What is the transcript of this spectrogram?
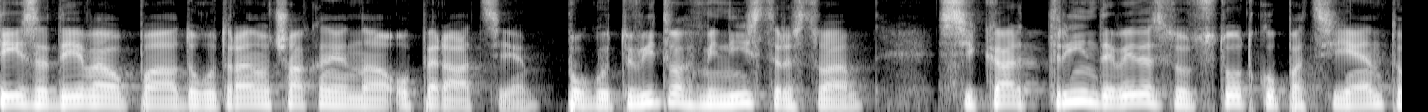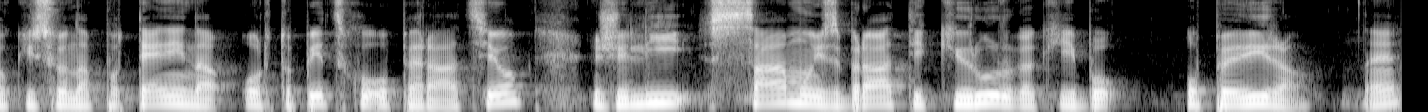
Te zadevajo pa dolgotrajno čakanje na operacije. Po gotovitvah ministrstva si kar 93 odstotkov pacijentov, ki so napoteni na ortopedsko operacijo, želi samo izbrati kirurga, ki jih bo operiral. Ne?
